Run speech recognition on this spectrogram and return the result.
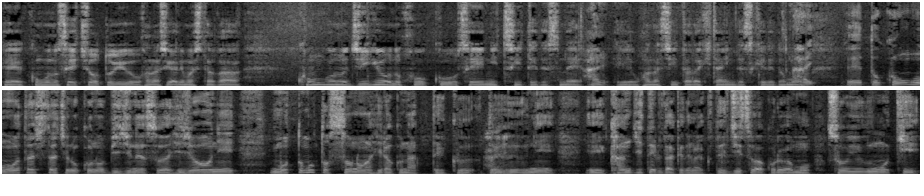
えー、今後の成長というお話がありましたが今後の事業の方向性についてですね、はい、えー、お話しいただきたいんですけれども、はい、えーと、今後私たちのこのビジネスは非常にもっともっと裾野が広くなっていくというふうに、はい、感じているだけでなくて実はこれはもうそういう動き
